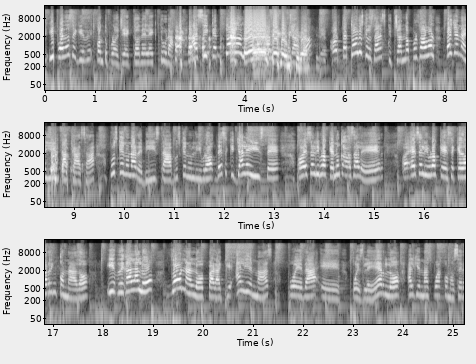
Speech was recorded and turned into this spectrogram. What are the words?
y puedas seguir con tu proyecto de lectura. Así que todos los que están escuchando, ahorita todos los que nos están escuchando, por favor, vayan ahí a casa, busquen una revista, busquen un libro de ese que ya leíste, o ese libro que nunca vas a leer, ese libro que se quedó arrinconado. Y regálalo, dónalo para que alguien más pueda eh, pues leerlo, alguien más pueda conocer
